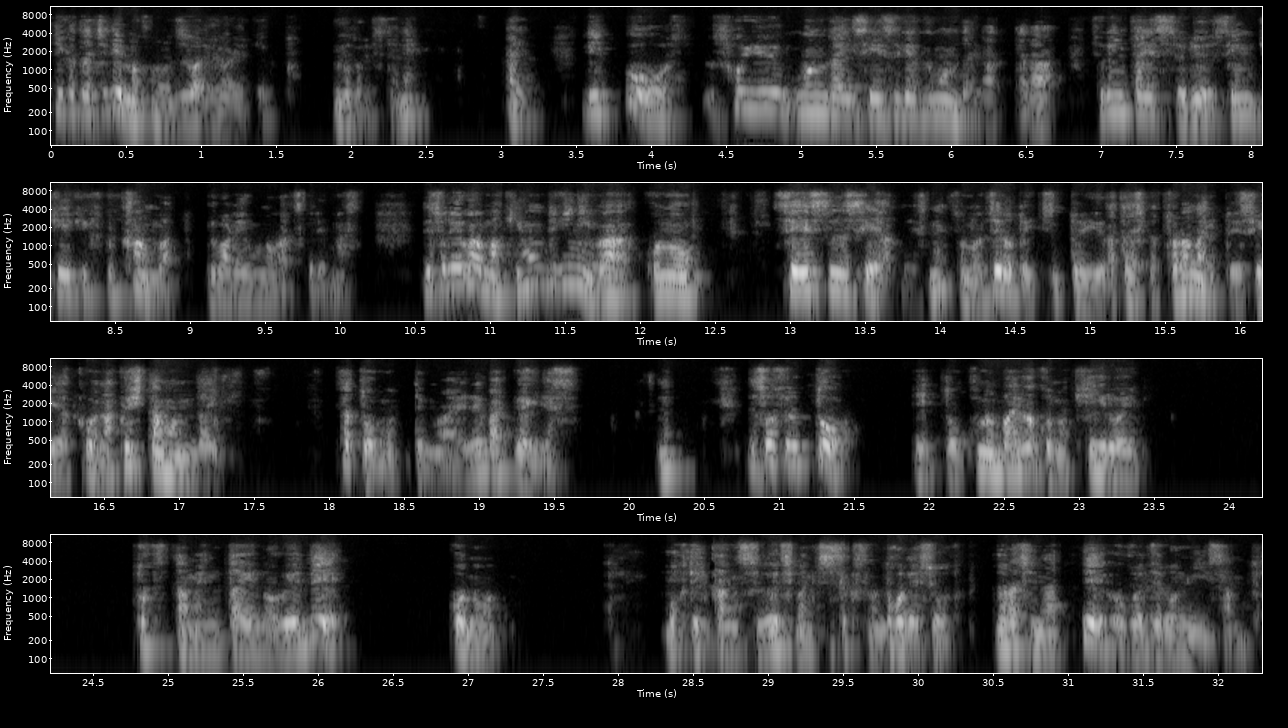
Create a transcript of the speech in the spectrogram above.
っていう形で、まあ、この図は得られているということでしたね。はい。で、一方、そういう問題、整数逆問題があったら、それに対する線形結局緩和と呼ばれるものが作れます。で、それは、まあ、基本的には、この整数制約ですね。その0と1という値しか取らないという制約をなくした問題だと思ってもらえれば良いです。ね、でそうすると、えっと、この場合はこの黄色い凸多面体の上で、この目的関数を一番小さくするのはどこでしょうと。形になって、ここ023と。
